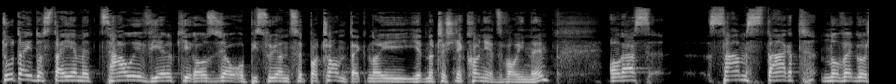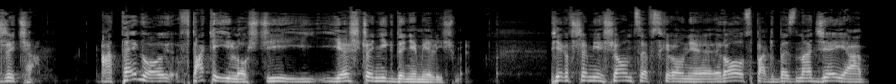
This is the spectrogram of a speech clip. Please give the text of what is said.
Tutaj dostajemy cały wielki rozdział opisujący początek, no i jednocześnie koniec wojny oraz sam start nowego życia. A tego w takiej ilości jeszcze nigdy nie mieliśmy. Pierwsze miesiące w schronie, rozpacz, beznadzieja,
